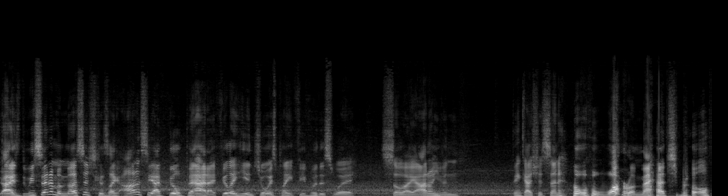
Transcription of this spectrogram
Guys, did we send him a message? Because, like, honestly, I feel bad. I feel like he enjoys playing FIFA this way. So, like, I don't even think I should send him. A match, bro.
